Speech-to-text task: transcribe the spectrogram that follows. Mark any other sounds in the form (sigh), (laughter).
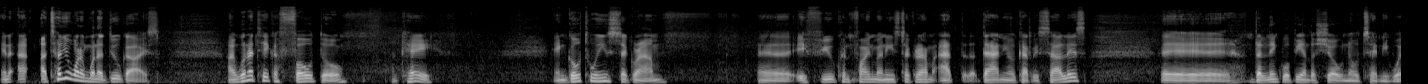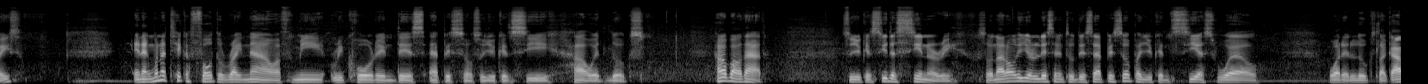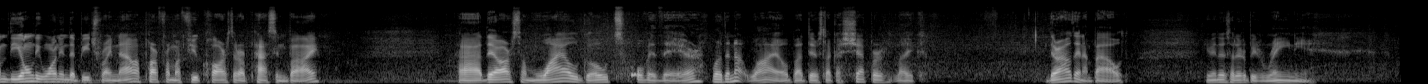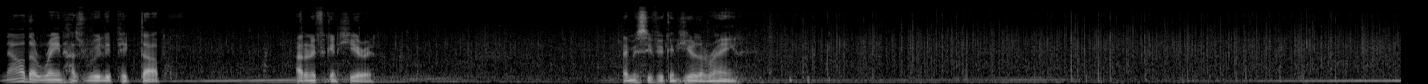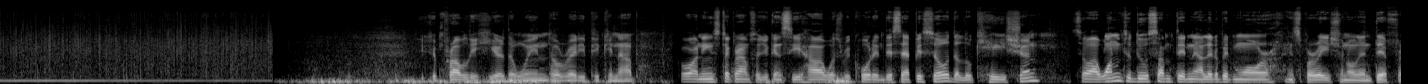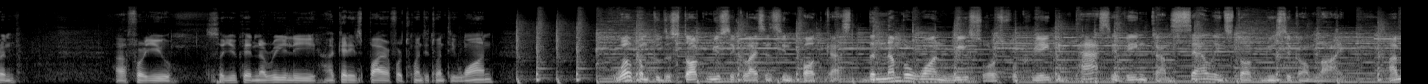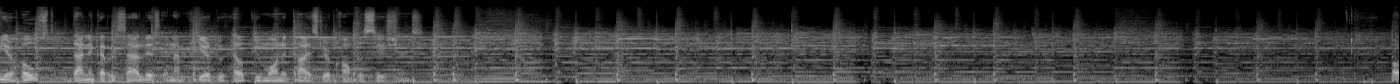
And I, I'll tell you what I'm gonna do, guys. I'm gonna take a photo, okay, and go to Instagram. Uh, if you can find me on Instagram at Daniel Carrizalez, uh, the link will be on the show notes, anyways. And I'm gonna take a photo right now of me recording this episode so you can see how it looks. How about that? So you can see the scenery. So not only you're listening to this episode, but you can see as well what it looks like. I'm the only one in the beach right now, apart from a few cars that are passing by. Uh, there are some wild goats over there. Well, they're not wild, but there's like a shepherd, like they're out and about. Even though it's a little bit rainy. Now the rain has really picked up. I don't know if you can hear it. Let me see if you can hear the rain. You can probably hear the wind already picking up. Go on Instagram so you can see how I was recording this episode, the location. So I wanted to do something a little bit more inspirational and different uh, for you so you can uh, really uh, get inspired for 2021. Welcome to the Stock Music Licensing Podcast, the number one resource for creating passive income selling stock music online. I'm your host, Daniel Carrizalez, and I'm here to help you monetize your compositions.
